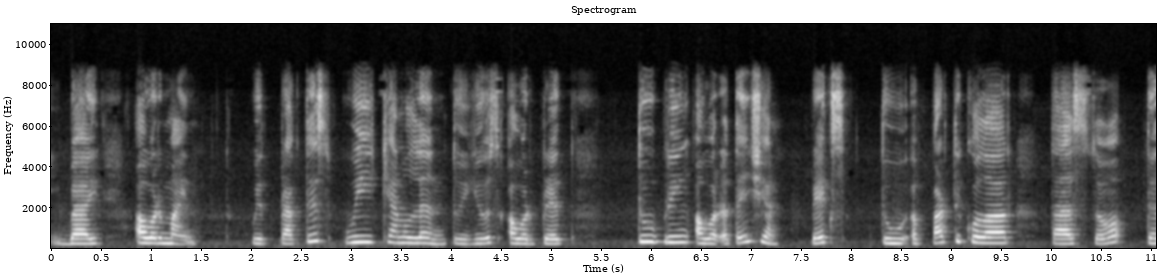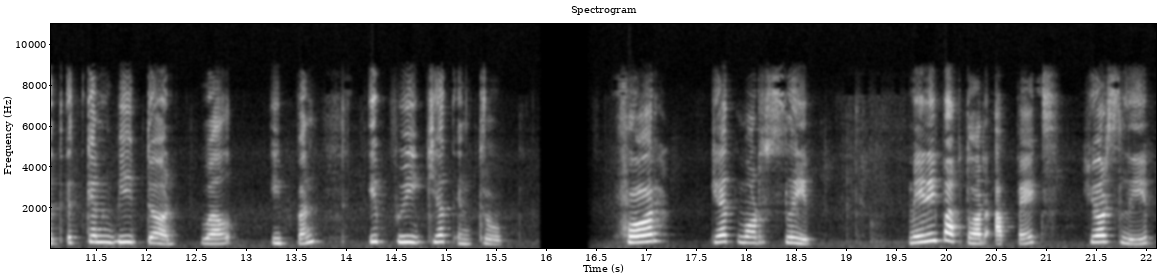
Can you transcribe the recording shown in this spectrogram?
by our mind. With practice, we can learn to use our breath to bring our attention back to a particular task so that it can be done well even if we get in trouble. 4. Get more sleep. Many factors affect your sleep.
